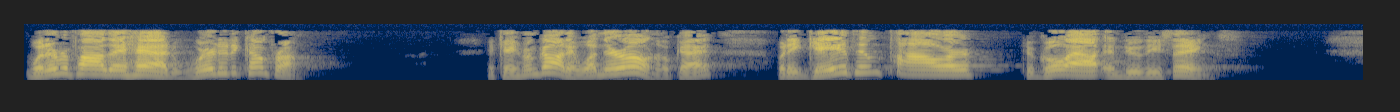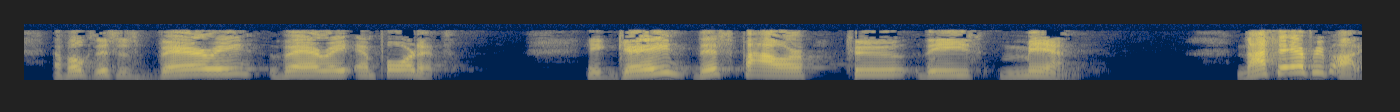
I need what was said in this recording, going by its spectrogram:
whatever power they had, where did it come from? It came from God. It wasn't their own, okay? But He gave them power to go out and do these things. Now folks, this is very, very important. He gave this power to these men. Not to everybody.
